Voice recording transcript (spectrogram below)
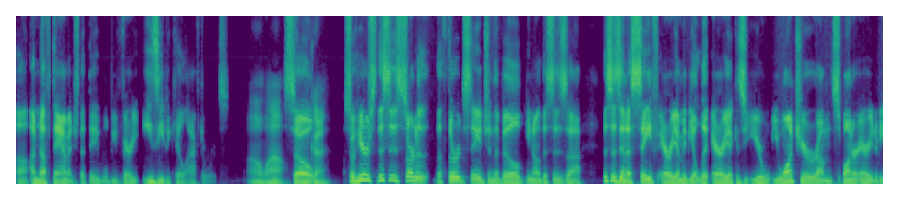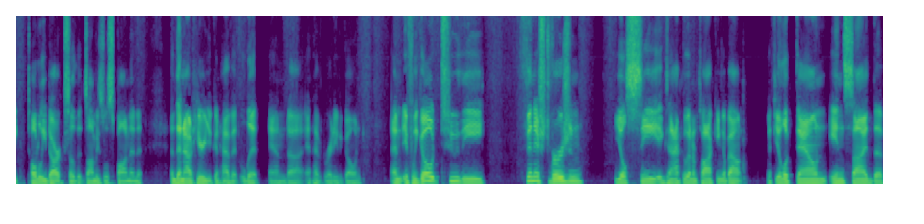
uh, enough damage that they will be very easy to kill afterwards. Oh wow. So okay. so here's this is sort of the third stage in the build you know this is uh this is in a safe area maybe a lit area because you you want your um spawner area to be totally dark so that zombies will spawn in it. And then out here you can have it lit and uh and have it ready to go. And and if we go to the finished version you'll see exactly what i'm talking about. If you look down inside the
